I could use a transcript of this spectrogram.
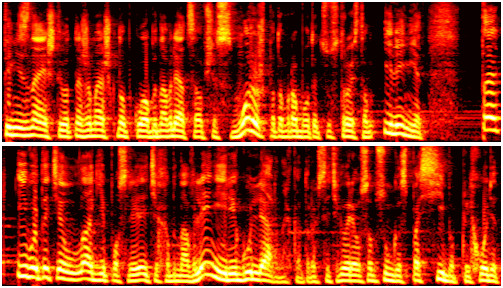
ты не знаешь, ты вот нажимаешь кнопку обновляться, вообще сможешь потом работать с устройством или нет. Так и вот эти лаги после этих обновлений регулярных, которые, кстати говоря, у Samsung спасибо, приходят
